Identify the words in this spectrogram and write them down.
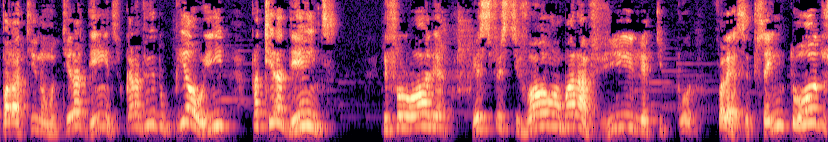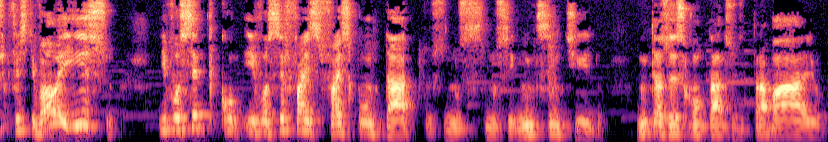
Paraty não, Tiradentes. O cara veio do Piauí para Tiradentes. Ele falou: olha, esse festival é uma maravilha. Tipo, falei: é, você precisa ir em todos, o festival é isso. E você, e você faz, faz contatos no, no seguinte sentido: muitas vezes contatos de trabalho,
